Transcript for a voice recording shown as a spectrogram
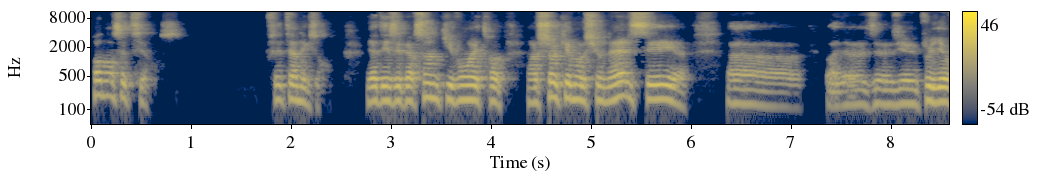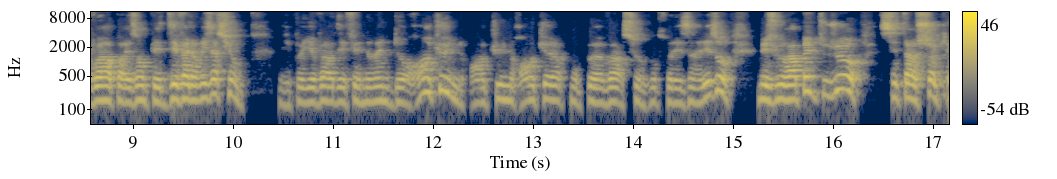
pendant cette séance. C'est un exemple. Il y a des personnes qui vont être un choc émotionnel, c'est euh, il peut y avoir par exemple les dévalorisations. Il peut y avoir des phénomènes de rancune, rancune, rancœur qu'on peut avoir sur, contre les uns et les autres. Mais je vous rappelle toujours, c'est un choc.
